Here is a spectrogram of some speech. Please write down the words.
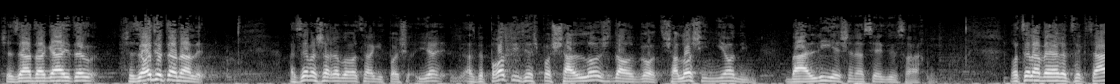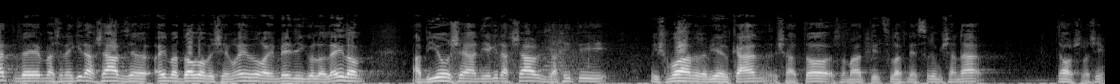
שזה הדרגה יותר, שזה עוד יותר נעלה. אז זה מה שהרב רוצה להגיד פה. אז בפרוטיס יש פה שלוש דרגות, שלוש עניונים בעלייה שנעשה את גיל סרחמים. רוצה לבאר את זה קצת, ומה שאני אגיד עכשיו זה אימא דובו בשם אימא, או אימא ויגולו לילום. הביור שאני אגיד עכשיו, זכיתי לשמוע מרבי אלקן, בשעתו, למדתי אצלו לפני 20 שנה, לא, 30,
